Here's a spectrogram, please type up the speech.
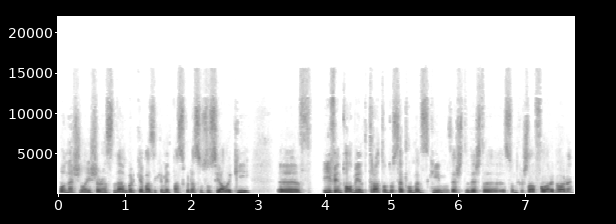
para o, National Insurance Number, que é basicamente para a segurança social aqui, eventualmente tratam do Settlement Schemes, este, deste assunto que eu estava a falar agora,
